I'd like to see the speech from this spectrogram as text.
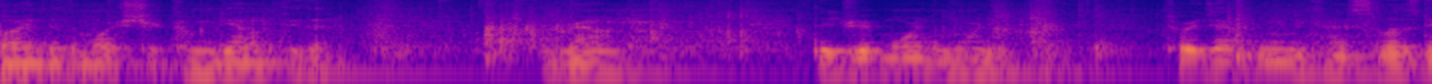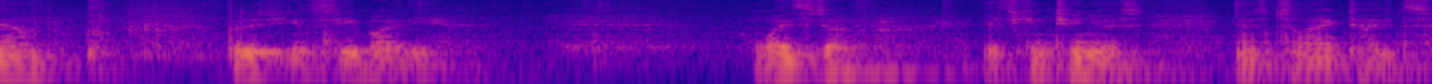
Combined the moisture coming down through the ground. They drip more in the morning. Towards afternoon it kind of slows down. But as you can see by the white stuff, it's continuous and it's stalactites.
